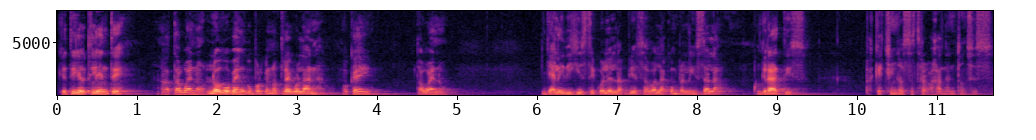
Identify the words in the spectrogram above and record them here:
Que te diga el cliente, ah, está bueno, luego vengo porque no traigo lana. Ok, está bueno. Ya le dijiste cuál es la pieza, va, la compra, la instala, gratis. ¿Para qué chingados estás trabajando entonces?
